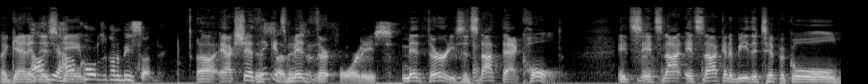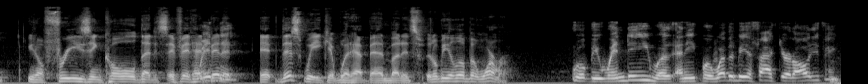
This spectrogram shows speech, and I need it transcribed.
again in How, this how game. cold is it going to be Sunday? Uh, actually, I think it's mid thir- forties. mid 30s. It's not that cold. It's it's not it's not going to be the typical you know freezing cold that it's if it had been it, it, this week it would have been, but it's it'll be a little bit warmer. Will it be windy? Will any will weather be a factor at all? You think?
